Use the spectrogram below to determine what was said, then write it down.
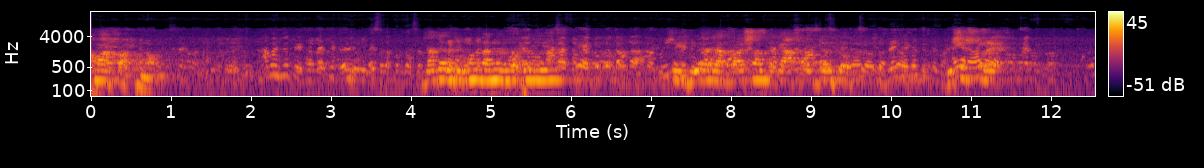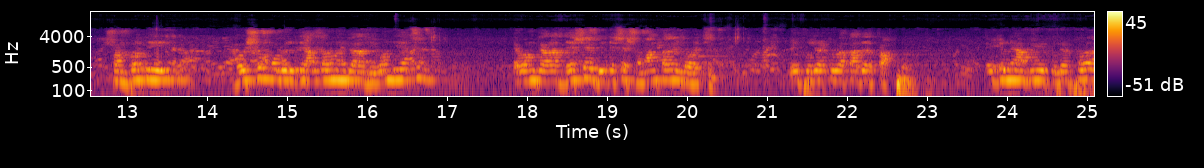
আমার প্রাপ্য নয়। যাদের জীবন দানের মধ্যে দিয়ে সেই দুই হাজার নয় সাল থেকে আজ পর্যন্ত বিশেষ করে সম্প্রতি বৈষম্য বিরোধী আন্দোলনে যারা জীবন দিয়েছেন এবং যারা দেশে বিদেশে সমান তালে লড়েছেন এই ফুলের তোলা তাদের প্রাপ্য এই জন্য আমি এই ফুলের তোলা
